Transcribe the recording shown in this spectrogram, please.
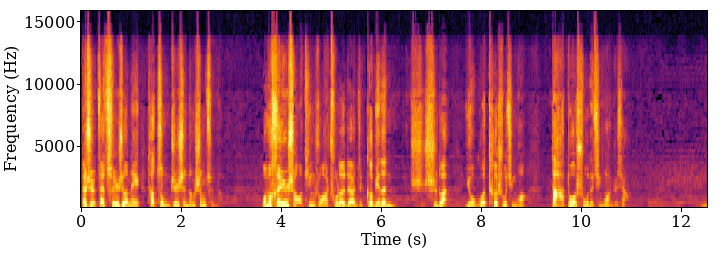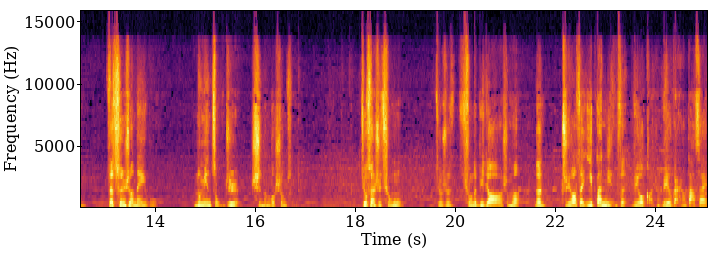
但是在村社内，他总之是能生存的。我们很少听说啊，除了这这个别的时时段有过特殊情况，大多数的情况之下，嗯，在村社内部，农民总之是能够生存的。就算是穷，就是穷的比较什么，那只要在一般年份没有赶上没有赶上大灾，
